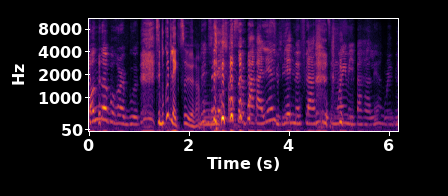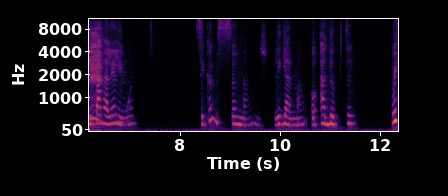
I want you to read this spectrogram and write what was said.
On en a pour un bout. C'est beaucoup de lecture. hein. Veux-tu que je fasse un parallèle? Puis viens de me flasher, c'est moi et mes parallèles. Oui. Mes parallèles et moi. C'est comme si Solneige, légalement, a adopté Oui,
